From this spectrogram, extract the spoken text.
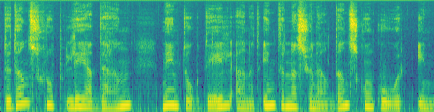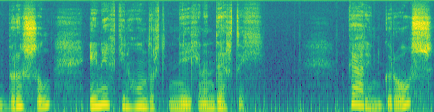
De dansgroep Lea Daan neemt ook deel aan het internationaal dansconcours in Brussel in 1939. Karin Groos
